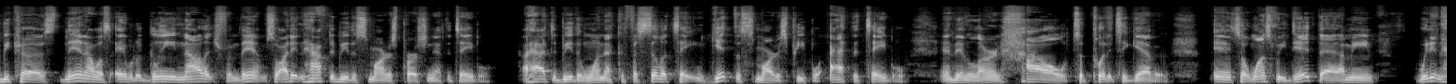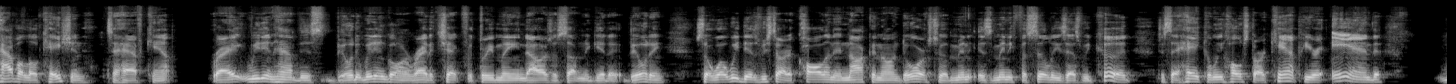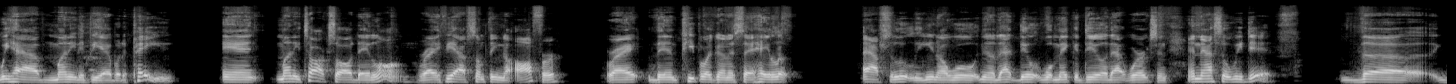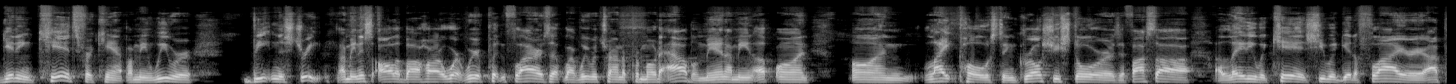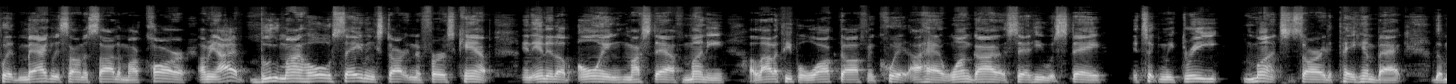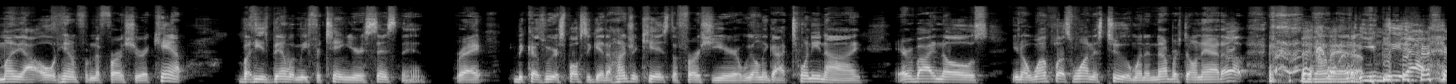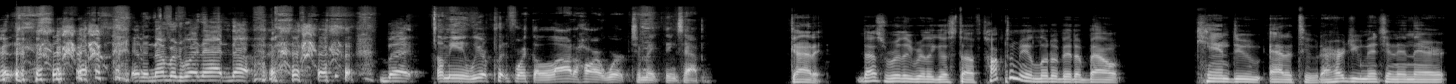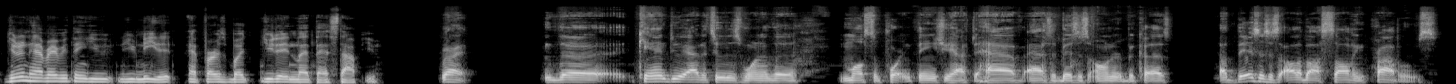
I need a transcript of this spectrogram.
Because then I was able to glean knowledge from them. So I didn't have to be the smartest person at the table. I had to be the one that could facilitate and get the smartest people at the table and then learn how to put it together. And so once we did that, I mean, we didn't have a location to have camp, right? We didn't have this building. We didn't go and write a check for $3 million or something to get a building. So what we did is we started calling and knocking on doors to as many facilities as we could to say, Hey, can we host our camp here? And we have money to be able to pay you. and money talks all day long, right? If you have something to offer, right, then people are going to say, Hey, look, absolutely, you know, we'll, you know, that deal, we'll make a deal that works. And, and that's what we did. The getting kids for camp. I mean, we were beating the street. I mean, it's all about hard work. We were putting flyers up like we were trying to promote an album, man. I mean, up on on light posts and grocery stores. If I saw a lady with kids, she would get a flyer. I put magnets on the side of my car. I mean, I blew my whole savings starting the first camp and ended up owing my staff money. A lot of people walked off and quit. I had one guy that said he would stay. It took me three months, sorry, to pay him back the money I owed him from the first year of camp. But he's been with me for 10 years since then right? Because we were supposed to get 100 kids the first year. We only got 29. Everybody knows, you know, one plus one is two. When the numbers don't add up, don't add up. you bleed out. and the numbers weren't adding up. but I mean, we were putting forth a lot of hard work to make things happen. Got it. That's really, really good stuff. Talk to me a little bit about can do attitude. I heard you mention in there you didn't have everything you you needed at first, but you didn't let that stop you. Right the can do attitude is one of the most important things you have to have as a business owner because a business is all about solving problems.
